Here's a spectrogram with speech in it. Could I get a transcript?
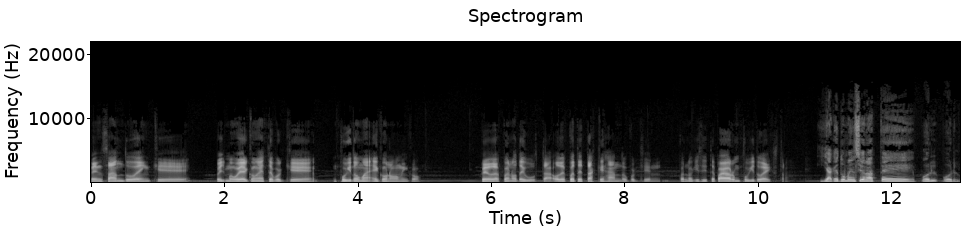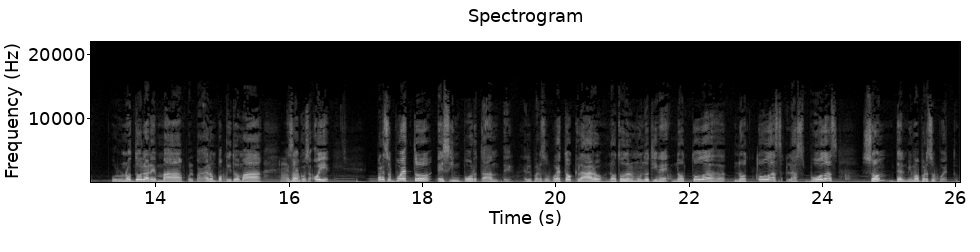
pensando en que pues me voy a ir con este porque es un poquito más económico. Pero después no te gusta o después te estás quejando porque pues no quisiste pagar un poquito extra. Y ya que tú mencionaste por, por, unos dólares más, por pagar un poquito más, esas cosas. Oye, presupuesto es importante. El presupuesto, claro, no todo el mundo tiene, no todas, no todas las bodas son del mismo presupuesto.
